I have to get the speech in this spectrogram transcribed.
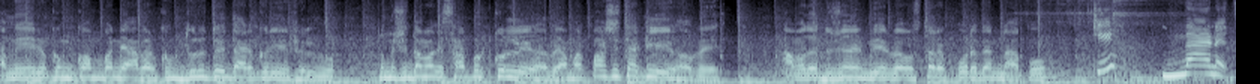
আমি এরকম কোম্পানি আবার খুব দ্রুতই দাঁড় করিয়ে ফেলব। তুমি শুধু আমাকে সাপোর্ট করলেই হবে, আমার পাশে থাকলেই হবে। আমাদের দুজনের বিয়ের ব্যবস্থাটা করে দেন না আপু। কি? Manage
